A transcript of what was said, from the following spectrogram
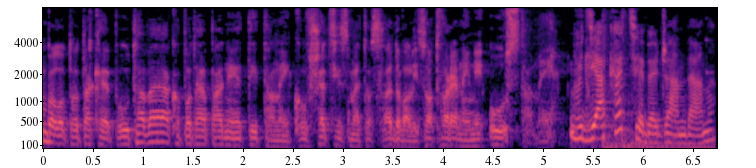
Bolo to také pútavé ako potápanie Titaniku. Všetci sme to sledovali s otvorenými ústami. Vďaka tebe, Jandan.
